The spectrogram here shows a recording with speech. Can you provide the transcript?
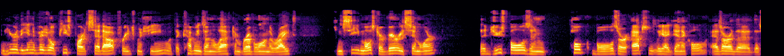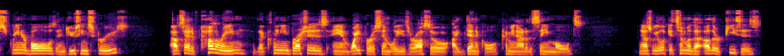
And here are the individual piece parts set out for each machine with the Kuvings on the left and Breville on the right. You can see most are very similar. The juice bowls and pulp bowls are absolutely identical, as are the, the screener bowls and juicing screws. Outside of coloring, the cleaning brushes and wiper assemblies are also identical, coming out of the same molds. Now as we look at some of the other pieces,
